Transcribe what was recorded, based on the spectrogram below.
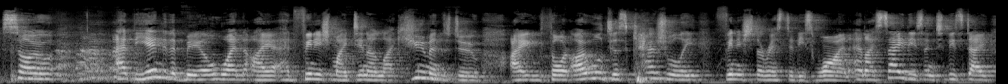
So at the end of the meal, when I had finished my dinner like humans do, I thought I will just casually finish the rest of this wine. And I say this, and to this day,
